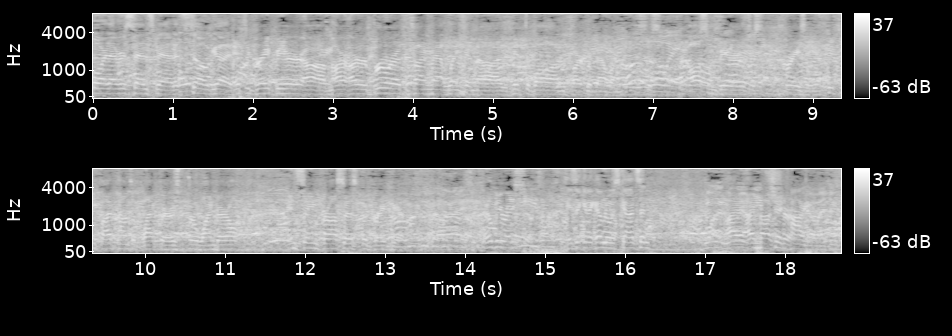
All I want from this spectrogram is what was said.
for it ever since, man. It's so good. It's a great beer. Um, our, our brewer at the time, Matt Lincoln, uh, hit the ball out of the park with that one. It's, just an awesome beer, It's just crazy. 55 pounds of blackberries per wine barrel. Insane process, but great beer. All right. It'll be ready soon. Is it going to come to Wisconsin? I, I'm not sure. I think.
